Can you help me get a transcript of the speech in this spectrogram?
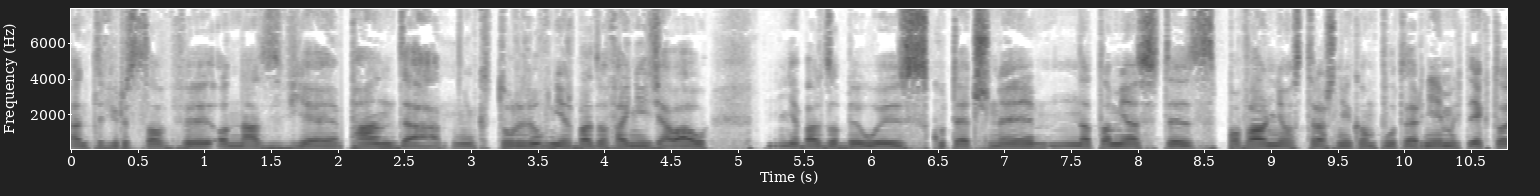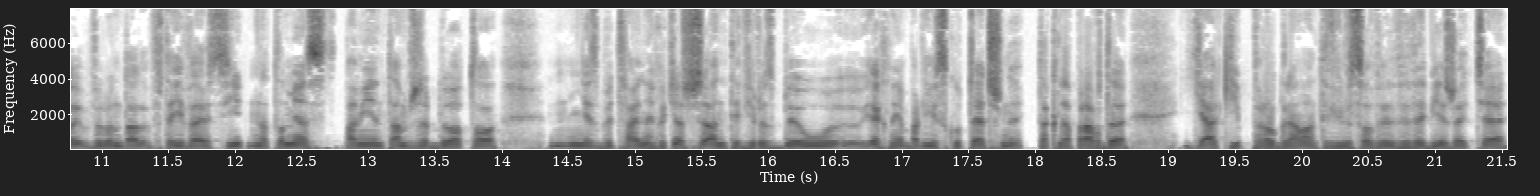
antywirusowy o nazwie Panda, który również bardzo fajnie działał, bardzo był skuteczny, natomiast spowalniał strasznie komputer. Nie wiem, jak to wygląda w tej wersji, natomiast pamiętam, że było to niezbyt fajne, chociaż antywirus był jak najbardziej skuteczny. Tak naprawdę, jaki program antywirusowy wy wybierzecie,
